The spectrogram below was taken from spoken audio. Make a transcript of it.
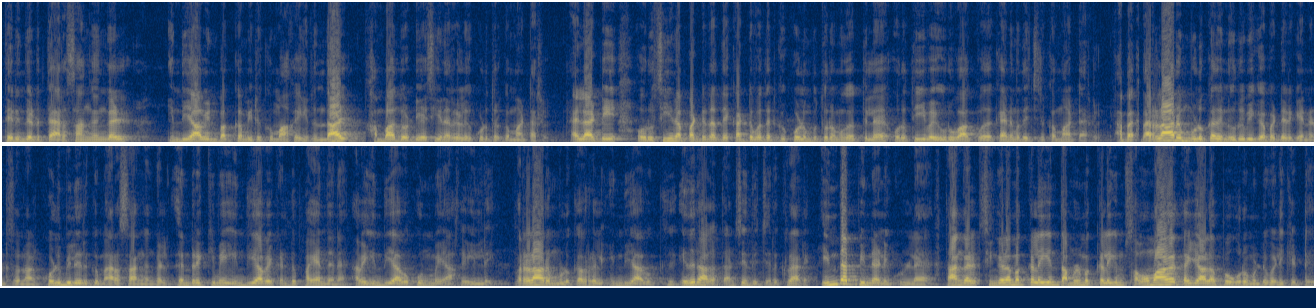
தெரிந்தெடுத்த அரசாங்கங்கள் இந்தியாவின் பக்கம் இருக்குமாக இருந்தால் ஹம்பாந்தோட்டிய சீனர்களுக்கு கொடுத்திருக்க மாட்டார்கள். இல்லாட்டி ஒரு சீன பட்டினத்தை கட்டுவதற்கு கொழும்பு துறைமுகத்தில் ஒரு தீவை உருவாக்குவதற்கு அனுமதிச்சிருக்க மாட்டார்கள். அப்போ வரலாறு முழுக்க அது நிரூபிக்கப்பட்டிருக்கு என்று சொன்னால் கொழும்பில் இருக்கும் அரசாங்கங்கள் என்றைக்குமே இந்தியாவை கண்டு பயந்தன. அவை இந்தியாவுக்கு உண்மையாக இல்லை. வரலாறு முழுக்க அவர்கள் இந்தியாவுக்கு எதிராகத்தான் சிந்திச்சிருக்கிறார்கள். இந்த பின்னணிக்குள்ள தாங்கள் சிங்கள மக்களையும் தமிழ் மக்களையும் சமமாக கையாளப் போகிறோம் என்று வெளிக்கிட்டு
